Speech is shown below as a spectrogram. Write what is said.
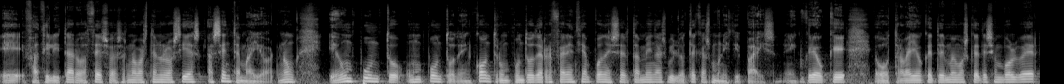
eh, facilitar o acceso a esas novas tecnoloxías a xente maior non? E un punto un punto de encontro un punto de referencia poden ser tamén as bibliotecas municipais. E creo que o traballo que temos que desenvolver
